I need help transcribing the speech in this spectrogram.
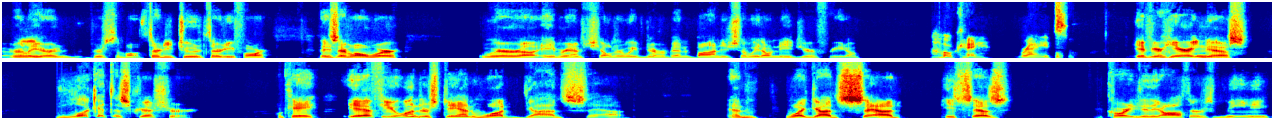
earlier in verse about 32 to 34, they said, Well, we're we're uh, Abraham's children. We've never been in bondage, so we don't need your freedom. Okay, right. If you're hearing this, look at the scripture. Okay. If you understand what God said, and what God said, He says according to the author's meaning,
